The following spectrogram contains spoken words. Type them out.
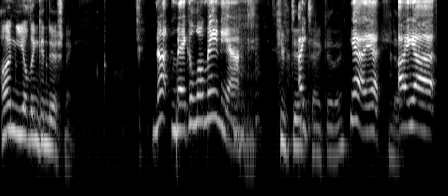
Unyielding Conditioning. Not megalomaniac. You did I- take it, eh? Yeah, yeah. I uh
